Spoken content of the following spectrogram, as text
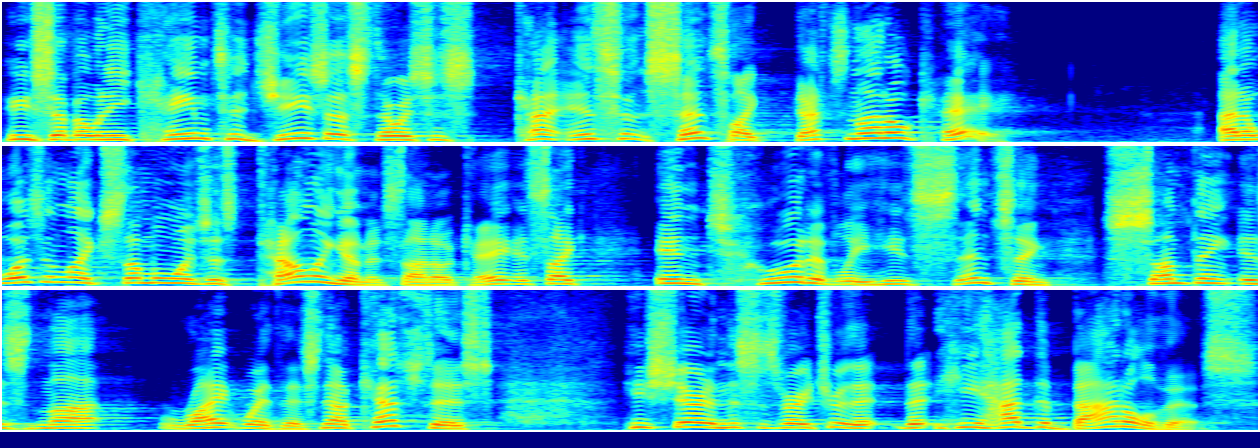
He said, but when he came to Jesus, there was this kind of instant sense like, that's not okay. And it wasn't like someone was just telling him it's not okay. It's like intuitively he's sensing something is not right with this. Now, catch this. He shared, and this is very true, that, that he had to battle this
